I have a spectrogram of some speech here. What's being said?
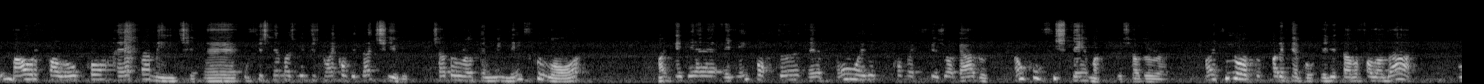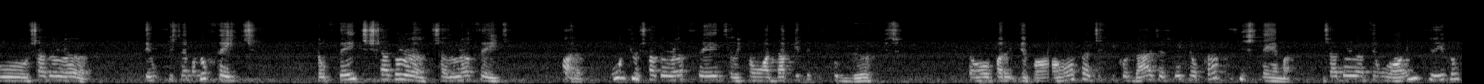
O Mauro falou corretamente. É, o sistema, às vezes, não é convidativo. Shadowrun tem um imenso lore, mas ele é, ele é importante, é bom ele como é que ser jogado, não com o sistema do Shadowrun, mas em outro, por exemplo, ele estava falando, ah, o Shadowrun tem um sistema no Fate, então Fate, Shadowrun, Shadowrun, Fate. Ora, o que o Shadowrun Fate, ou então adapta para o GURPS. Então, por exemplo, a outra dificuldade, às vezes, é o próprio sistema. Shadowrun tem um lore incrível,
